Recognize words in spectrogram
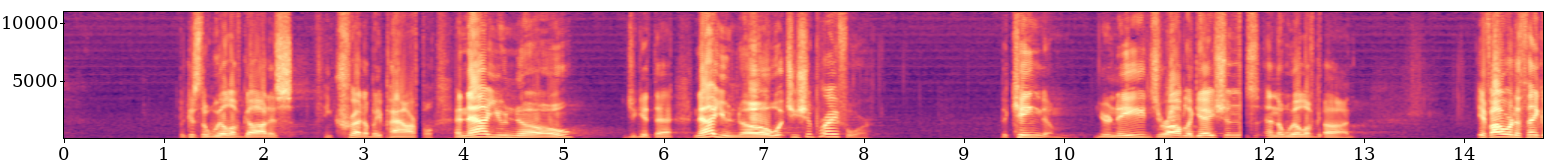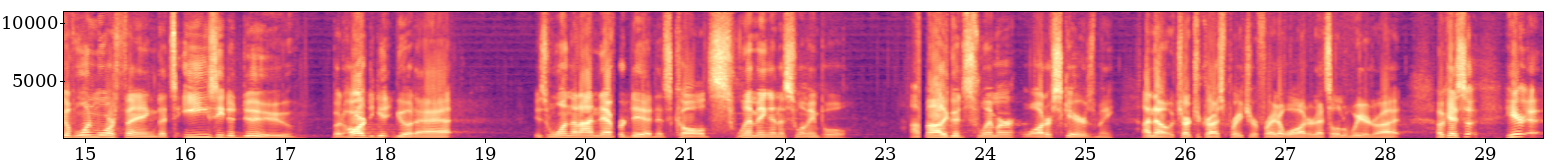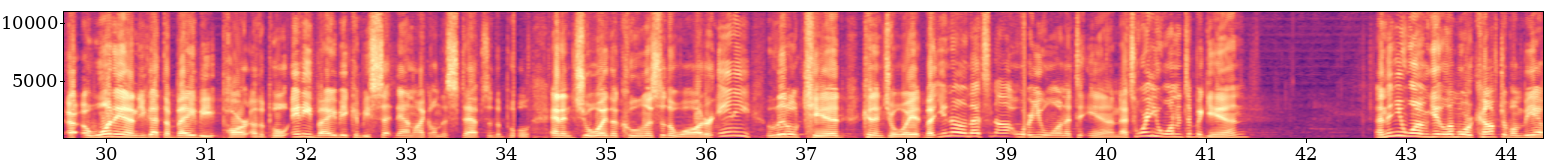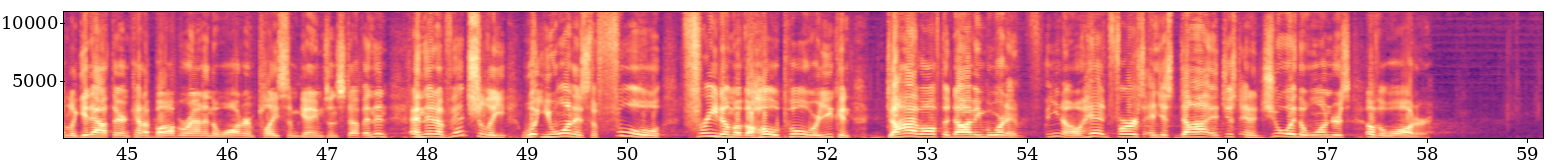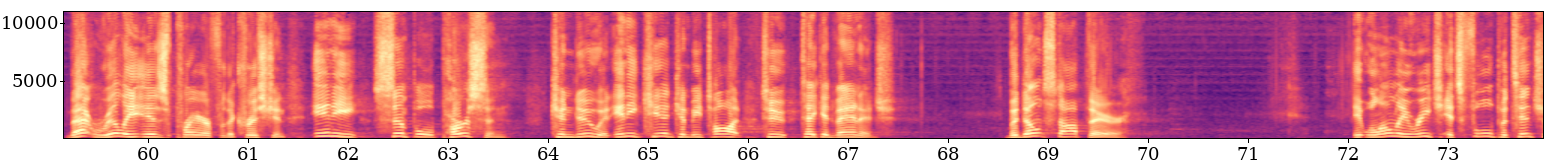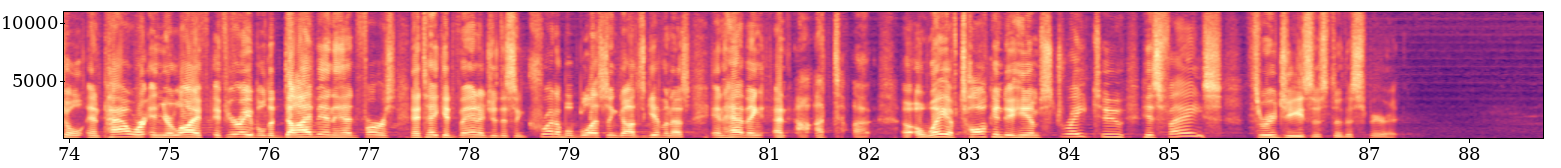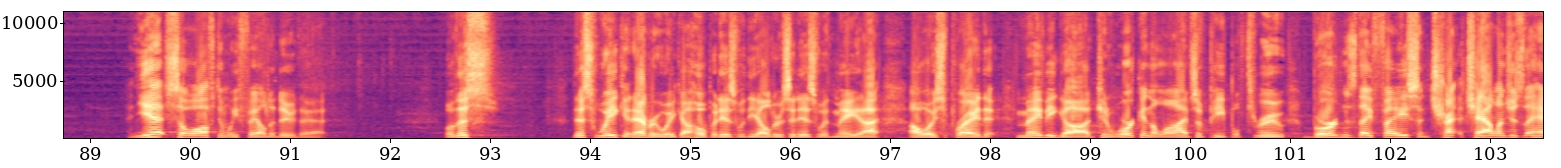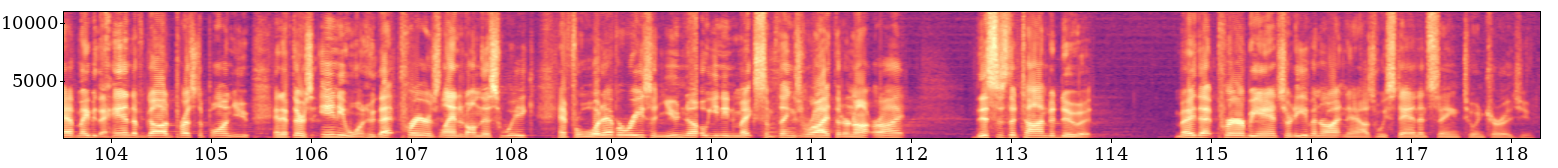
Because the will of God is incredibly powerful. And now you know, did you get that? Now you know what you should pray for the kingdom, your needs, your obligations, and the will of God. If I were to think of one more thing that's easy to do, but hard to get good at, is one that I never did, and it's called swimming in a swimming pool. I'm not a good swimmer. Water scares me. I know, Church of Christ preacher afraid of water. That's a little weird, right? Okay, so here, at one end, you got the baby part of the pool. Any baby can be set down like on the steps of the pool and enjoy the coolness of the water. Any little kid can enjoy it, but you know, that's not where you want it to end. That's where you want it to begin. And then you want them to get a little more comfortable and be able to get out there and kind of bob around in the water and play some games and stuff. And then, and then eventually, what you want is the full freedom of the whole pool where you can dive off the diving board and, you know, head first and just dive and just enjoy the wonders of the water. That really is prayer for the Christian. Any simple person can do it, any kid can be taught to take advantage. But don't stop there it will only reach its full potential and power in your life if you're able to dive in head first and take advantage of this incredible blessing God's given us in having an, a, a, a, way of talking to Him straight to His face through Jesus, through the Spirit. And yet, so often we fail to do that. Well, this this week and every week, I hope it is with the elders, it is with me. I always pray that maybe God can work in the lives of people through burdens they face and tra- challenges they have, maybe the hand of God pressed upon you. And if there's anyone who that prayer has landed on this week, and for whatever reason you know you need to make some things right that are not right, this is the time to do it. May that prayer be answered even right now as we stand and sing to encourage you.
